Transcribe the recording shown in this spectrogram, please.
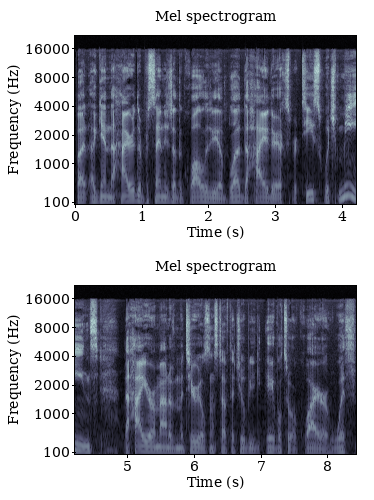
But again, the higher the percentage of the quality of blood, the higher their expertise, which means the higher amount of materials and stuff that you'll be able to acquire with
